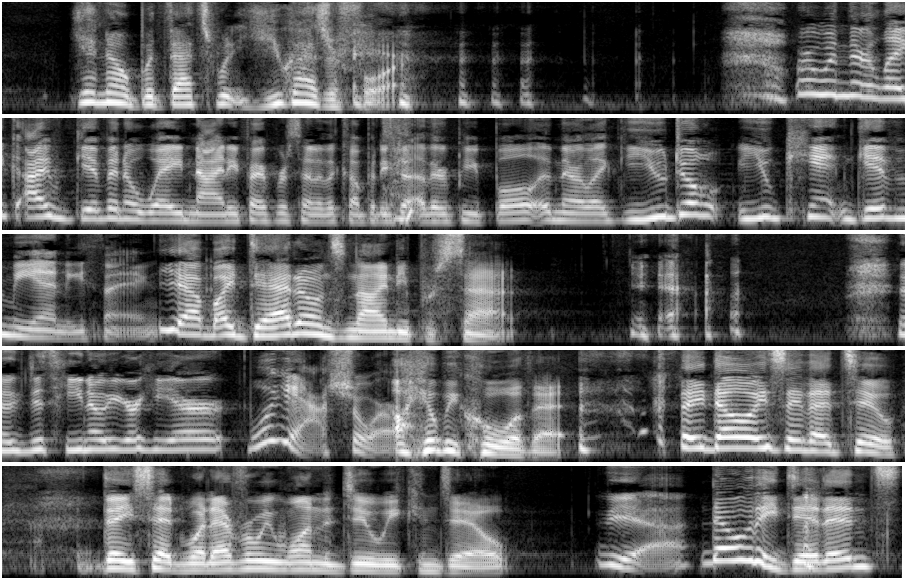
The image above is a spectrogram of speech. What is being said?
yeah, no, but that's what you guys are for. Or when they're like, I've given away 95% of the company to other people, and they're like, you don't, you can't give me anything. yeah, my dad owns ninety percent. Like, does he know you're here? Well, yeah, sure. Oh, he'll be cool with it. they always say that too. They said whatever we want to do, we can do. yeah. No, they didn't.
